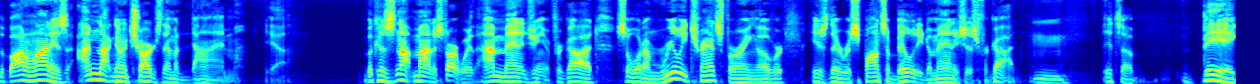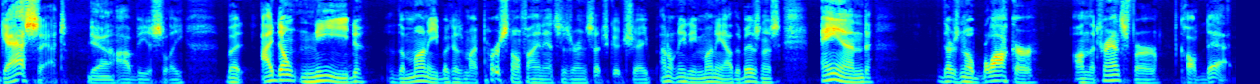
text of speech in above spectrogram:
the bottom line is I'm not going to charge them a dime Yeah. because it's not mine to start with. I'm managing it for God. So what I'm really transferring over is their responsibility to manage this for God. It's a big asset, Yeah. obviously, but I don't need the money because my personal finances are in such good shape. I don't need any money out of the business, and there's no blocker on the transfer called debt.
